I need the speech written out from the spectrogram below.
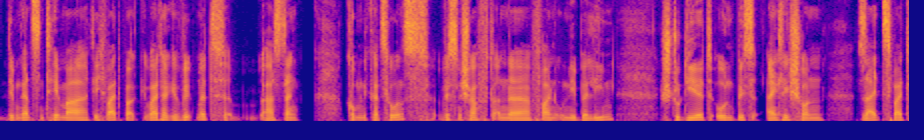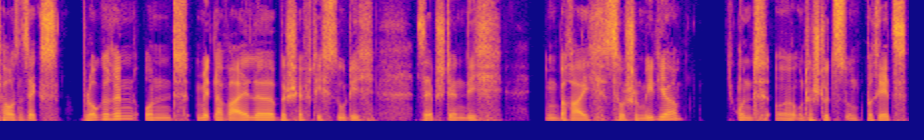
dem ganzen Thema dich weit, weiter gewidmet, hast dann Kommunikationswissenschaft an der Freien Uni Berlin studiert und bist eigentlich schon seit 2006 Bloggerin und mittlerweile beschäftigst du dich selbstständig im Bereich Social Media und äh, unterstützt und berätst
